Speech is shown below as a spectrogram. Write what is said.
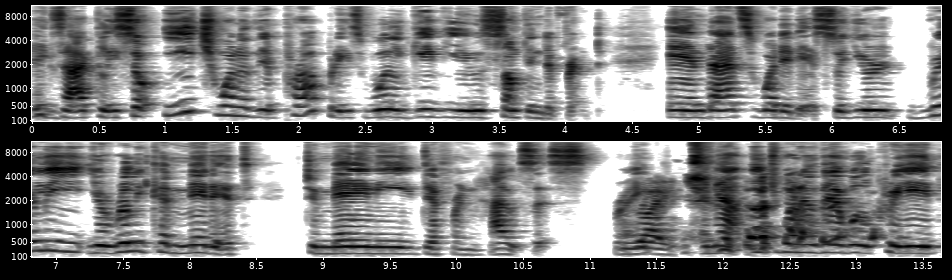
Exactly. So each one of the properties will give you something different. And that's what it is. So you're really you're really committed to many different houses, right? Right. And now each one of them will create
